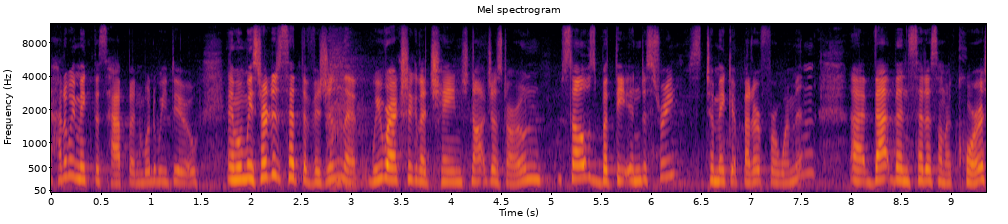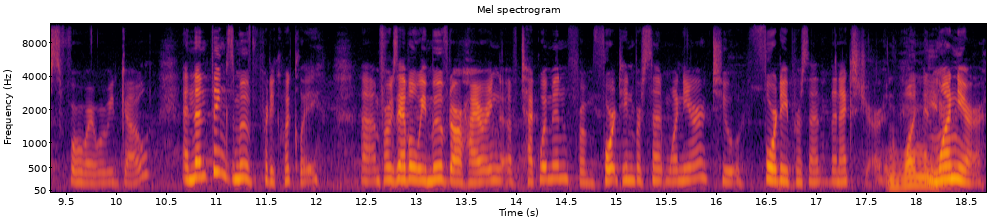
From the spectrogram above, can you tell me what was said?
how do we make this happen? What do we do? And when we started to set the vision that we were actually going to change not just our own selves, but the industry to make it better for women, uh, that then set us on a course for where we'd go. And then things moved pretty quickly. Um, for example, we moved our hiring of tech women from 14% one year to 40% the next year. In one year? In one year,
